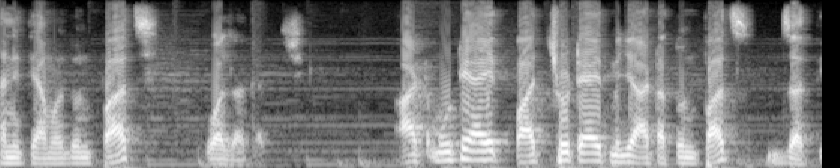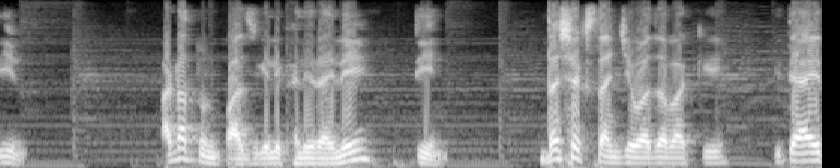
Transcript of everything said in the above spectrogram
आणि त्यामधून पाच वजा करायचे आठ मोठे आहेत पाच छोटे आहेत म्हणजे आठातून पाच जातील. आठातून पाच गेले खाली राहिले तीन. दशक स्थानची वजाबाकी तिथे आहेत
